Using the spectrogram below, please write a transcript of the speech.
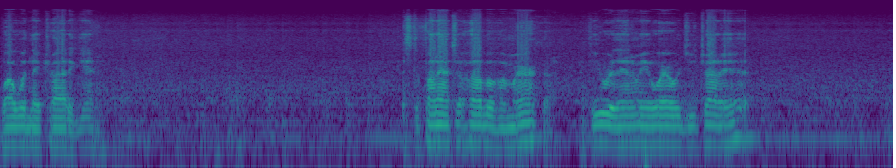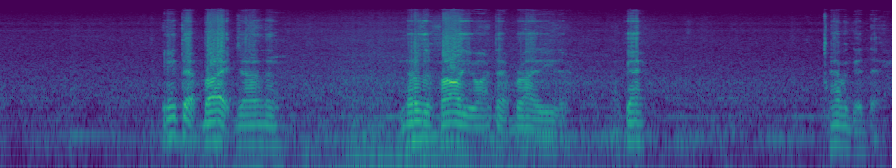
Why wouldn't they try it again? It's the financial hub of America. If you were the enemy, where would you try to hit? You ain't that bright, Jonathan. Those that follow you aren't that bright either. Okay? Have a good day.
